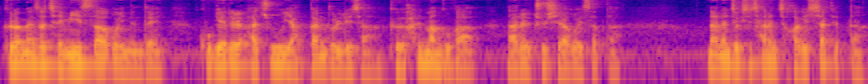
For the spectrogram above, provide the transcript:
그러면서 재미있어 하고 있는데 고개를 아주 약간 돌리자 그 할망구가 나를 주시하고 있었다. 나는 즉시 자는 척하기 시작했다.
